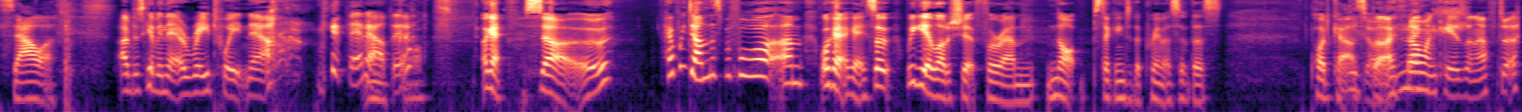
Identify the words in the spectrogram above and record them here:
Sour. I'm just giving that a retweet now. Get that out there. Oh, God. Okay, so have we done this before? Um, okay, okay. So we get a lot of shit for um not sticking to the premise of this podcast, but I think no one cares enough to.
